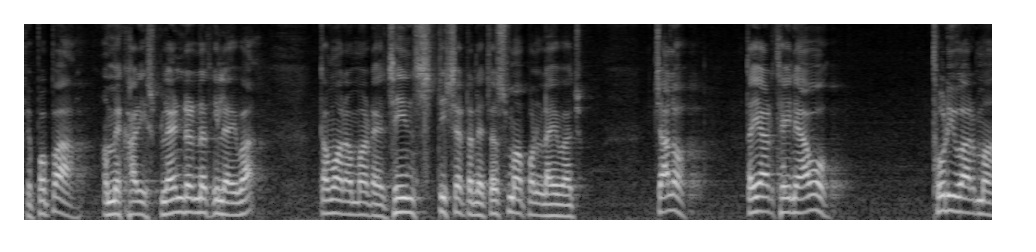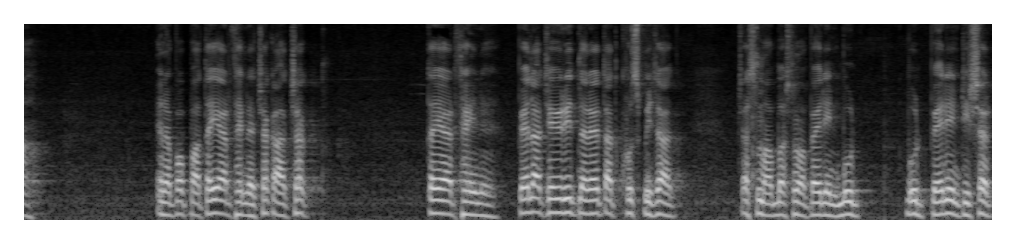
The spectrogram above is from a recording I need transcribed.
કે પપ્પા, અમે ખાલી સ્પ્લેન્ડર નથી લાવ્યા તમારા માટે જીન્સ ટી શર્ટ અને ચશ્મા પણ લાવ્યા છો. ચાલો, તૈયાર થઈને આવો. થોડી વારમાં એના પપ્પા તૈયાર થઈને ચકાચક તૈયાર થઈને પહેલાં જેવી રીતના રહેતા જ ખુશમિજાજ ચશ્મા બસમાં પહેરીને બૂટ બૂટ પહેરીને ટી શર્ટ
